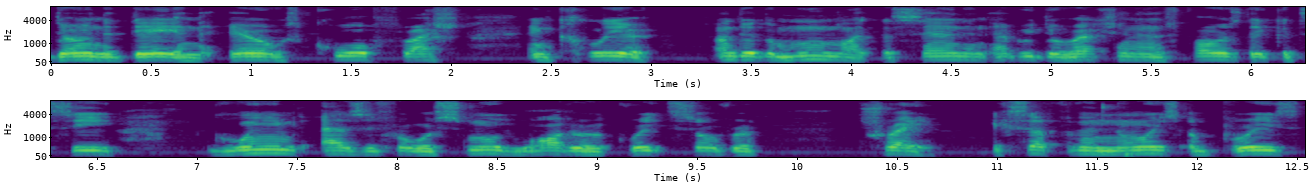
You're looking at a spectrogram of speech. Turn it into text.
during the day, and the air was cool, fresh, and clear. Under the moonlight, the sand in every direction and as far as they could see gleamed as if it were smooth water, a great silver tray. Except for the noise of Bree's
